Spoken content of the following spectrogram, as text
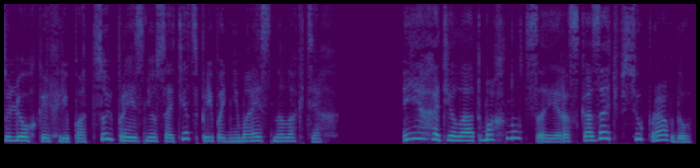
с легкой хрипотцой произнес отец, приподнимаясь на локтях. Я хотела отмахнуться и рассказать всю правду.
